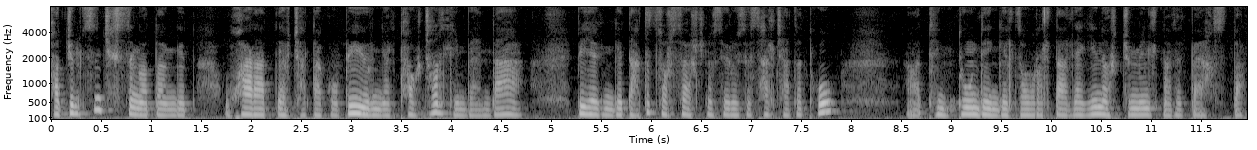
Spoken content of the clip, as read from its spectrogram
хожимдсан ч гэсэн одоо ингээд ухаарад явж чадаагүй. Би ер нь яг тогжгор юм байна да. Би яг ингээд датад сурсан орчноос ерөөсөө салж чаддаггүй. Түүндээ ингээд зуралдаал яг энэ орчмын л надад байх хэвээр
